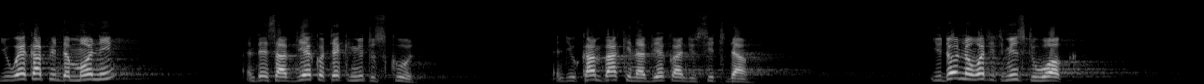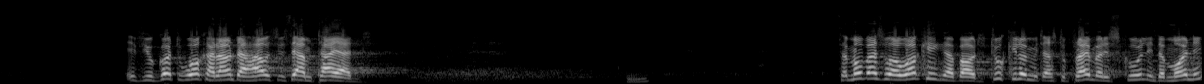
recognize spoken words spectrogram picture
You wake up in the morning, and there's a vehicle taking you to school. And you come back in a vehicle and you sit down. You don't know what it means to walk. If you go to walk around the house, you say, I'm tired. Some of us were walking about two kilometers to primary school in the morning,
